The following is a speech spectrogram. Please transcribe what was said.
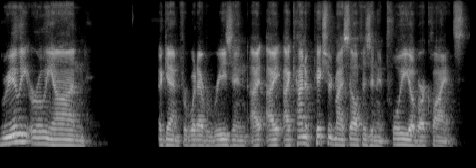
really early on. Again, for whatever reason, I, I, I kind of pictured myself as an employee of our clients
